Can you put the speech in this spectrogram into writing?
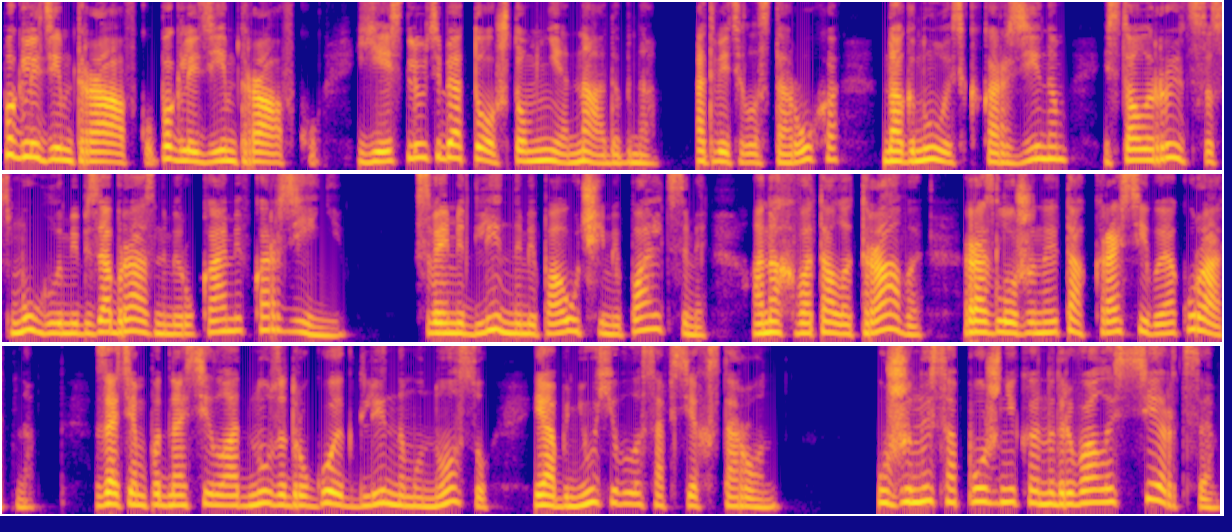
Поглядим травку, поглядим травку. Есть ли у тебя то, что мне надобно?» — ответила старуха, нагнулась к корзинам и стала рыться смуглыми безобразными руками в корзине. Своими длинными паучьими пальцами она хватала травы, разложенные так красиво и аккуратно, затем подносила одну за другой к длинному носу и обнюхивала со всех сторон. У жены сапожника надрывалось сердце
